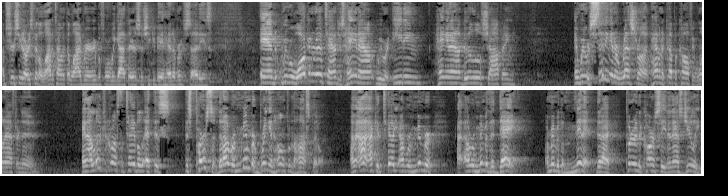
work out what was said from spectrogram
I'm sure she'd already spent a lot of time at the library before we got there so she could be ahead of her studies. And we were walking around town, just hanging out. We were eating, hanging out, doing a little shopping. And we were sitting in a restaurant having a cup of coffee one afternoon. And I looked across the table at this, this person that I remember bringing home from the hospital. I mean, I, I could tell you, I remember, I, I remember the day. I remember the minute that I put her in the car seat and asked Julie,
